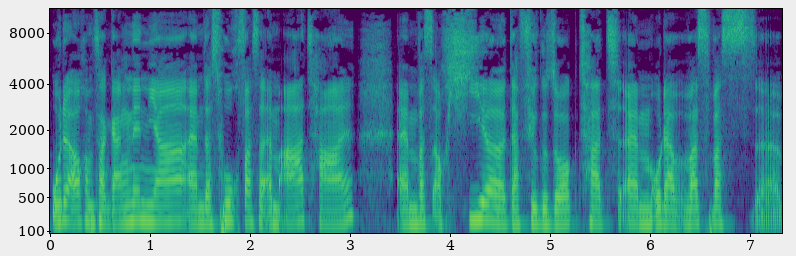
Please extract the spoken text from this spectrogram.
oder auch im vergangenen Jahr ähm, das Hochwasser im Ahrtal, ähm, was auch hier dafür gesorgt hat ähm, oder was was äh,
